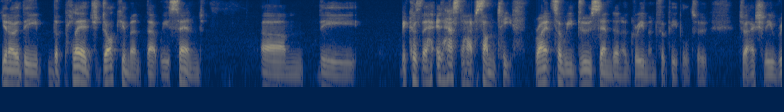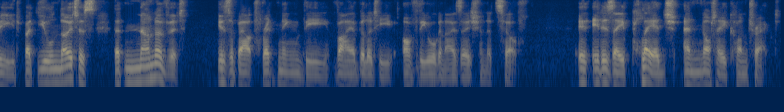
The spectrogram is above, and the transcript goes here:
You know, the the pledge document that we send, um, the because it has to have some teeth, right? So we do send an agreement for people to to actually read. But you'll notice that none of it is about threatening the viability of the organization itself. it, it is a pledge and not a contract.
